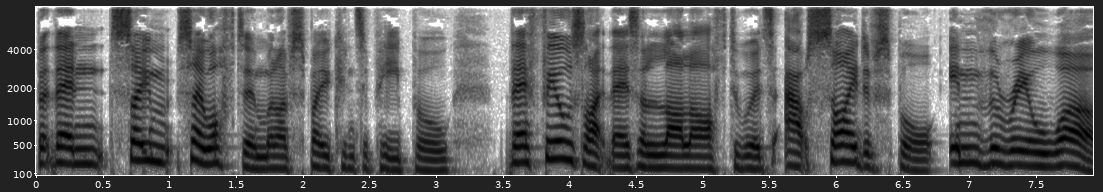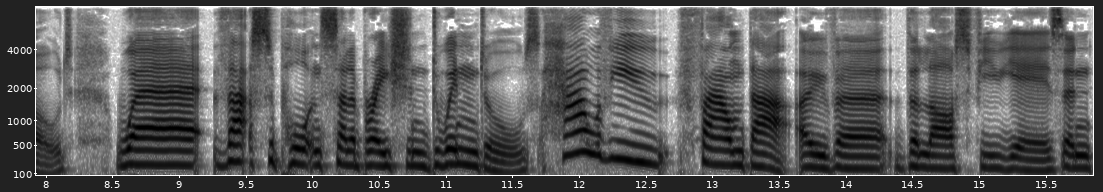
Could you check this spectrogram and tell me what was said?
but then so so often when I've spoken to people, there feels like there's a lull afterwards outside of sport in the real world where that support and celebration dwindles. How have you found that over the last few years, and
